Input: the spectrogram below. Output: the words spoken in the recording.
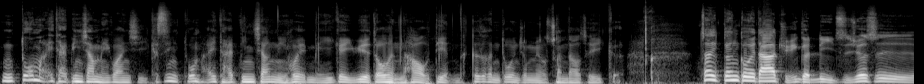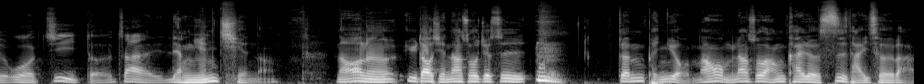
你多买一台冰箱没关系，可是你多买一台冰箱，你会每一个月都很耗电。可是很多人就没有算到这一个。再跟各位大家举一个例子，就是我记得在两年前啊，然后呢遇到险，那时候就是 跟朋友，然后我们那时候好像开了四台车吧。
